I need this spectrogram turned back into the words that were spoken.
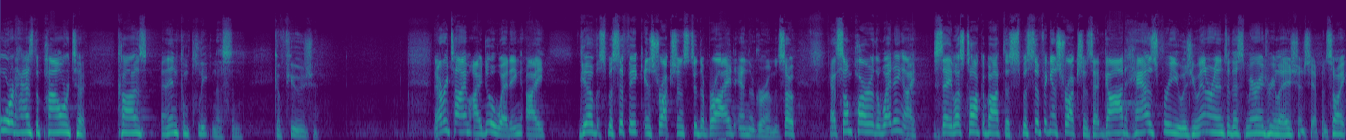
or it has the power to cause an incompleteness and confusion. Now, every time I do a wedding, I give specific instructions to the bride and the groom. And so, at some part of the wedding, I say, let's talk about the specific instructions that God has for you as you enter into this marriage relationship. And so I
